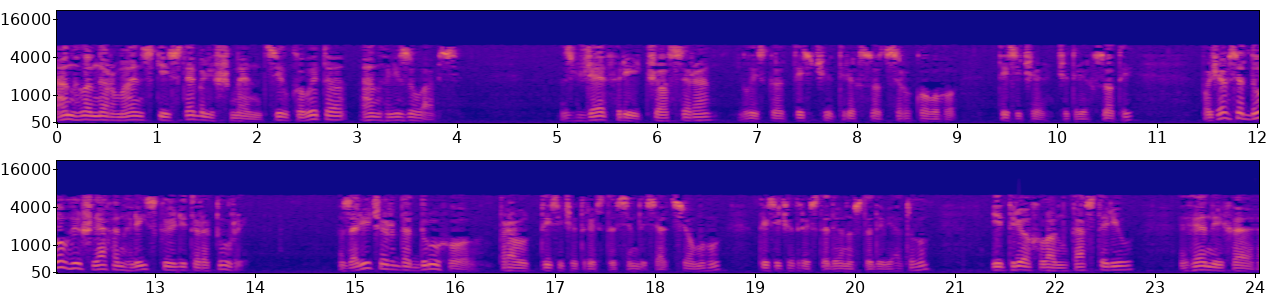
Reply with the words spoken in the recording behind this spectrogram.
Англо-нормандський стеблішмент цілковито англізувався. З Джефрі Чосера близько 1340-1400 почався довгий шлях англійської літератури. За Річарда II, прав 1377-1399 і трьох ланкастерів Генріха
